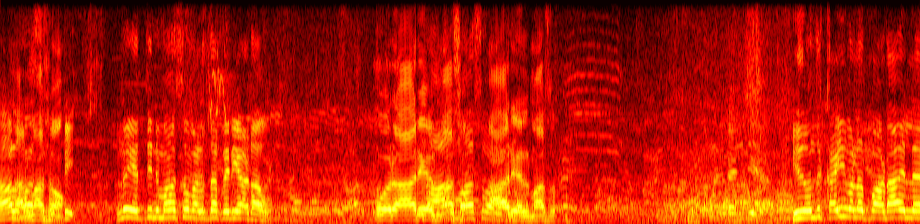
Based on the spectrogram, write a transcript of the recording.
நாலு மாதம். குட்டி. இன்னும் எத்தனை மாதம் வளர்த்தா பெரிய ஆடாகும்? ஒரு ஆறு ஏழு மாதம் மாசம். ஆறு ஏழு மாதம் இது வந்து கை வளர்ப்பாடா இல்லை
